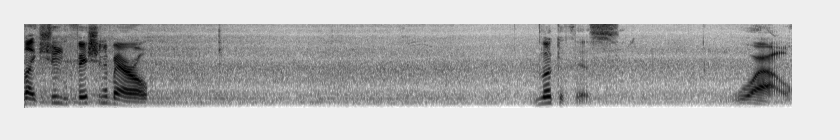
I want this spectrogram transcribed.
Like shooting fish in a barrel. Look at this. Wow.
